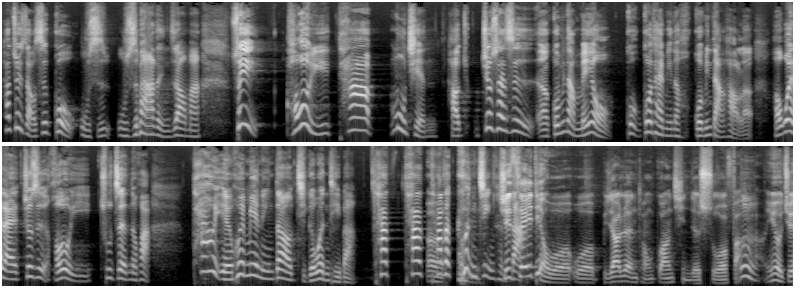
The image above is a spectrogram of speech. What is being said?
他最早是过五十五十趴的，你知道吗？所以侯友谊他目前好，就就算是呃国民党没有郭郭台铭的国民党好了，好未来就是侯友谊出征的话，他也会面临到几个问题吧？他他他的困境很大。其实这一点我我比较认同光晴的说法，嗯，因为我觉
